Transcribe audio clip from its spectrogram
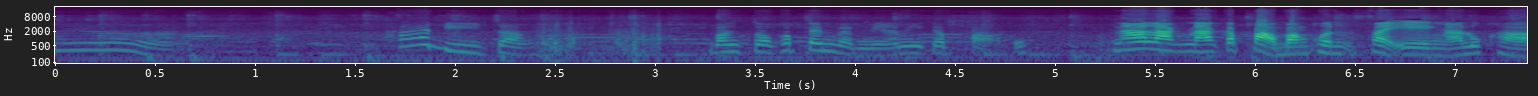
เนี่ยผ้าดีจัง บางตัวก็เป็นแบบเนี้ยมีกระเป๋า น่ารักนะกระเป๋าบางคนใส่เองนะลูกค้า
